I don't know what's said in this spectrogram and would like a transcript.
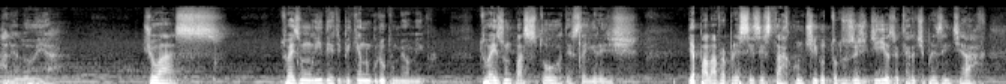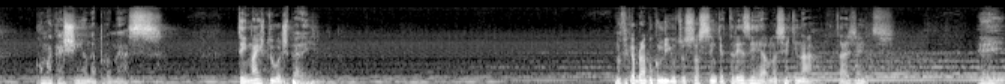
Aleluia. Joás, tu és um líder de pequeno grupo, meu amigo. Tu és um pastor desta igreja. E a palavra precisa estar contigo todos os dias. Eu quero te presentear com uma caixinha da promessa. Tem mais duas, espera aí. Não fica bravo comigo, eu trouxe só cinco, é 13 reais, não sei que nada, tá gente? Ei,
